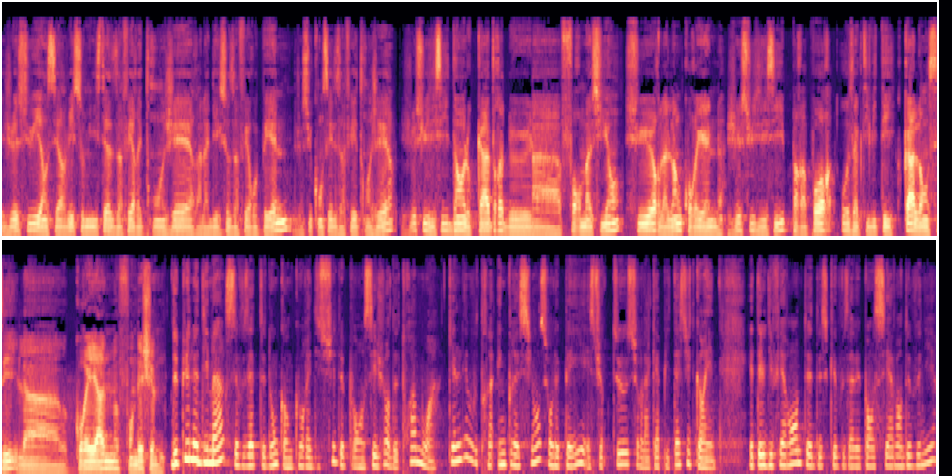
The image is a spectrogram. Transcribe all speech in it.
je suis en service au ministère des Affaires étrangères à la direction des Affaires européennes, je suis conseiller des Affaires étrangères. Je suis ici dans le cadre de la formation sur la langue coréenne. Je suis ici par rapport aux activités qu'a lancé la Korean Foundation. Depuis le 10 mars, vous êtes donc en Corée du Sud pour un séjour de trois mois. Quelle est votre impression sur le pays et surtout sur la capitale sud-coréenne? Est-elle différente de ce que vous avez pensé avant de venir?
